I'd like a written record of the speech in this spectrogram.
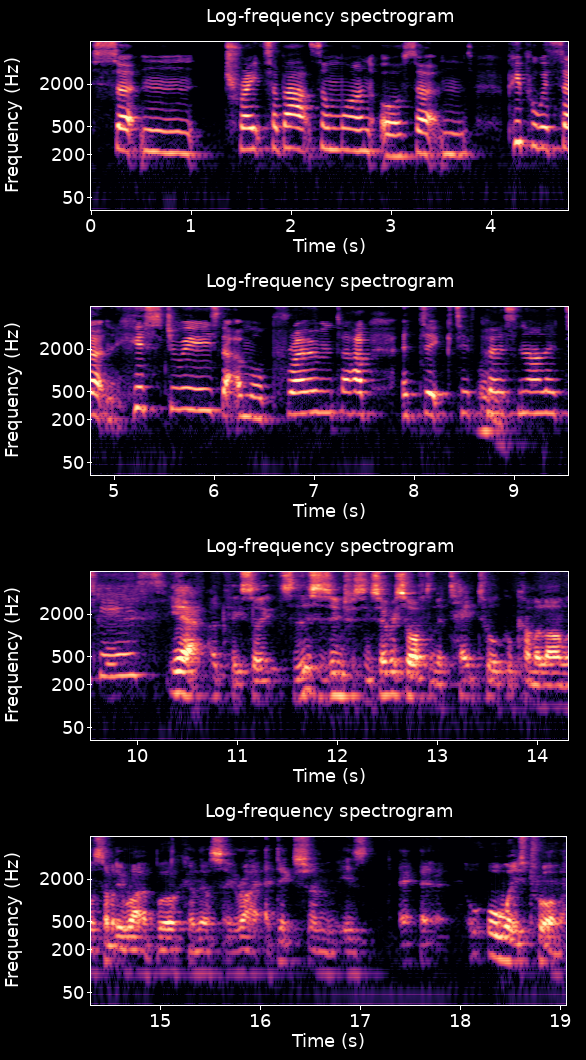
certain traits about someone, or certain people with certain histories that are more prone to have addictive Mm. personalities? Yeah, okay, so, so this is interesting. So every so often a TED talk will come along or somebody write a book and they'll say, right, addiction is uh, always trauma,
